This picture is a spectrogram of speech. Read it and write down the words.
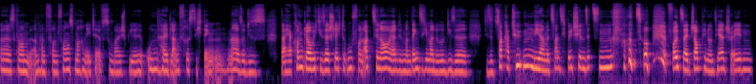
Äh, Das kann man anhand von Fonds machen, ETFs zum Beispiel, und halt langfristig denken. Ne? Also dieses, daher kommt, glaube ich, dieser schlechte Ruf von Aktien auch. Ja, man denkt sich immer so diese, diese Zockertypen, die da mit 20 Bildschirmen sitzen und so Vollzeitjob hin und her traden.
